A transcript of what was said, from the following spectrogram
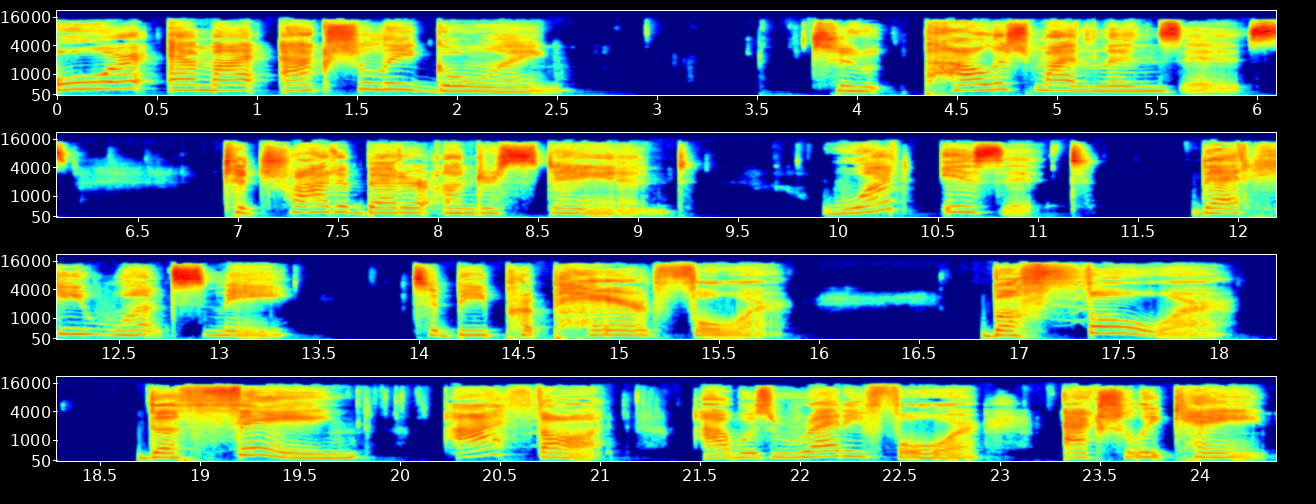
Or am I actually going to polish my lenses to try to better understand what is it that he wants me to be prepared for before the thing I thought I was ready for actually came.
